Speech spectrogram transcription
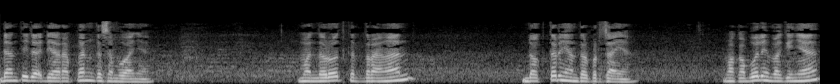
Dan tidak diharapkan kesembuhannya menurut keterangan dokter yang terpercaya. Maka boleh baginya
